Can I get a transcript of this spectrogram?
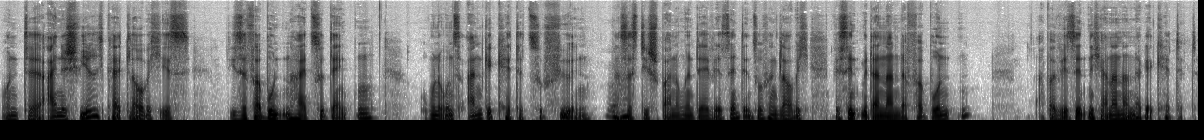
Und äh, eine Schwierigkeit, glaube ich, ist, diese Verbundenheit zu denken ohne uns angekettet zu fühlen. Das mhm. ist die Spannung, in der wir sind. Insofern glaube ich, wir sind miteinander verbunden, aber wir sind nicht aneinander gekettet.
